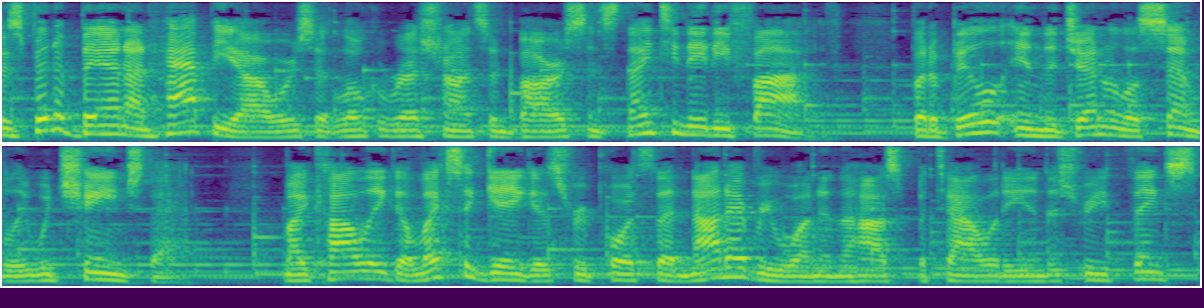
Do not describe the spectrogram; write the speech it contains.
There's been a ban on happy hours at local restaurants and bars since 1985, but a bill in the General Assembly would change that. My colleague Alexa Gagosz reports that not everyone in the hospitality industry thinks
